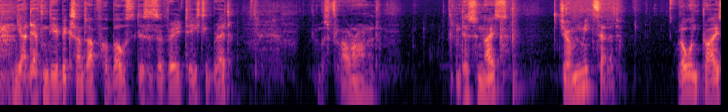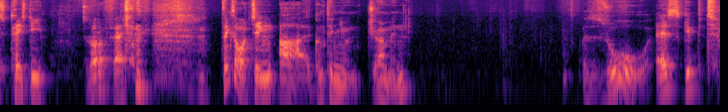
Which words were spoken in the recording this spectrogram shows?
yeah, definitely a big thumbs up for both. This is a very tasty bread with flour on it. And this is a nice German meat salad. Low in price, tasty, a lot of fat. Thanks for watching. I'll continue in German. So, es gibt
